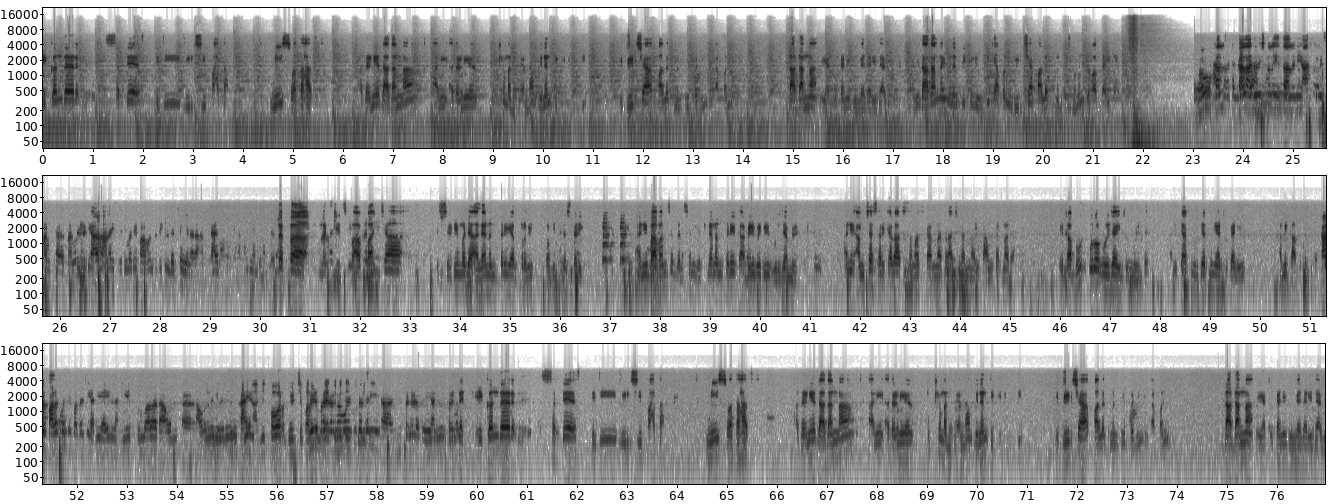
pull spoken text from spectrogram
एकंदर सद्यस्थिती बीडची पाहता मी स्वतःच आदरणीय दादांना आणि आदरणीय मुख्यमंत्र्यांना विनंती केली होती की बीडच्या पालकमंत्रीपदी आपण दादांना या ठिकाणी जिम्मेदारी द्यावी. आणि दादांनाही विनंती केली होती की आपण बीडच्या पालकमंत्री म्हणून जबाबदारी घ्यावी. भाऊ काल काल अधिवेशनाला येता आलं नाही आज तुम्ही सांगता की आज आला स्थितीमध्ये बाबांचं देखील दर्शन घेणार आहात. काय नक्कीच. बाबांच्या शिर्डीमध्ये आल्यानंतर या पवि पवित्र स्थळी आणि बाबांचं दर्शन घेतल्यानंतर एक आगळी वेगळी ऊर्जा मिळते. आणि आमच्या सारख्याला समाजकारणात राजकारणात काम करणाऱ्या एक अभूतपूर्व ऊर्जा इथून मिळते. आणि त्याच ऊर्जेतून या ठिकाणी आम्ही काम करतो. काल पालकमंत्री पदाची यादी जाहीर झाली आहे. तुम्हाला डावल डावललं गेलं काय अजित पवार बीडचे पालकमंत्री कुठेतरी हे यादीवर परिणाम एकंदर सद्यस्थिती बीडची पाहता मी स्वतःच आदरणीय दादांना आणि आदरणीय मुख्यमंत्र्यांना विनंती केली होती की बीडच्या पालकमंत्रीपदी आपण दादांना या ठिकाणी जिम्मेदारी द्यावी.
